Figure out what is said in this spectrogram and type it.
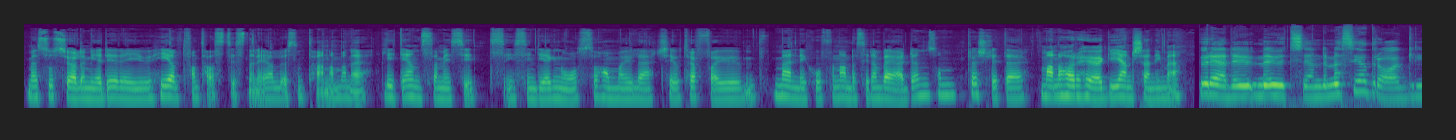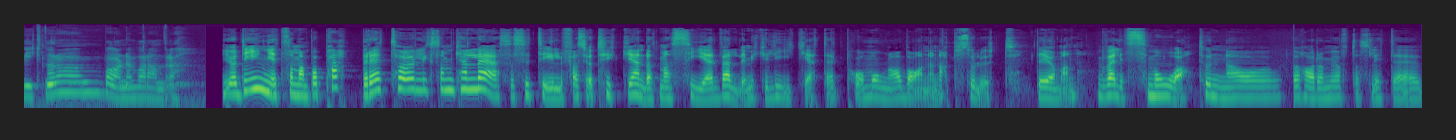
Men sociala medier är ju helt fantastiskt när det gäller sånt här. När man är lite ensam i, sitt, i sin diagnos så har man ju lärt sig och träffar ju människor från andra sidan världen som plötsligt är, man har hög igenkänning med. Hur är det med utseendemässiga drag? Liknar barnen varandra? Ja, det är inget som man på pappret har, liksom kan läsa sig till, fast jag tycker ändå att man ser väldigt mycket likheter på många av barnen, absolut. Det gör man. Väldigt små, tunna och då har de ju oftast lite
